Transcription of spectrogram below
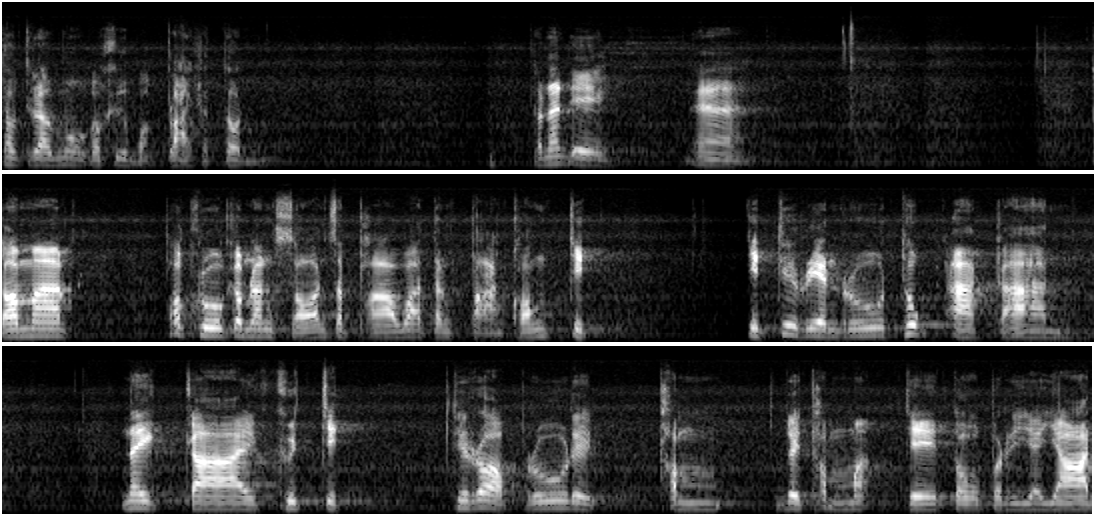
เท่าที่เราโง่ก็คือบอกปลายกับต้น เท่านั้นเองอต่อมาพ่อครูกำลังสอนสภาวะต่าง ๆของจิต จิตที่เรียนรู้ทุกอาการในกายคือจิตที่รอบรู้ด้วยธรรมด้วยธรรมะเจโตปริยญาณ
